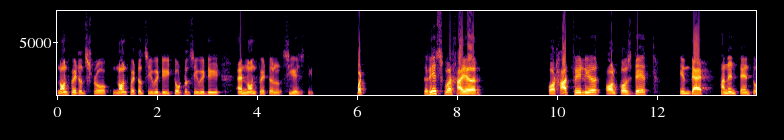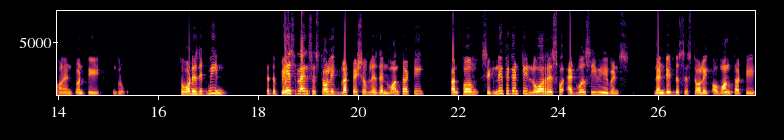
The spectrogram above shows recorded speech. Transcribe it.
non-fatal stroke, non-fatal CVD, total CVD, and non-fatal CHD. But the risks were higher for heart failure, all-cause death in that 110 to 120 group. So what does it mean? That the baseline systolic blood pressure of less than 130 confirmed significantly lower risk for adverse CV events than did the systolic of 130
